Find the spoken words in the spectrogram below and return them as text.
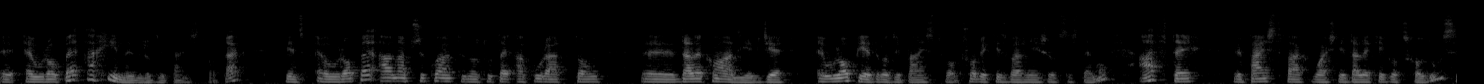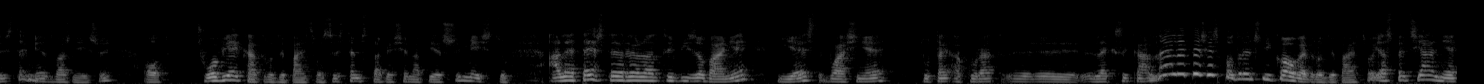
y, Europę, a Chiny, drodzy Państwo, tak? Więc Europę, a na przykład no tutaj akurat tą y, daleką Azję, gdzie w Europie, drodzy Państwo, człowiek jest ważniejszy od systemu, a w tych y, państwach właśnie Dalekiego Wschodu system jest ważniejszy od człowieka, drodzy Państwo. System stawia się na pierwszym miejscu, ale też to relatywizowanie jest właśnie tutaj akurat y, y, leksykalne, ale też jest podręcznikowe, drodzy Państwo. Ja specjalnie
